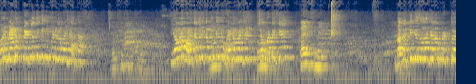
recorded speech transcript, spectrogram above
बरं मॅडम पेटलं तर किती पेटायला पाहिजे आता? एवढा भडका तरी कमीत कमी व्हायला पाहिजे? शंभर टक्के? काहीच नाही. बघा किती जण गेला पेटतोय.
